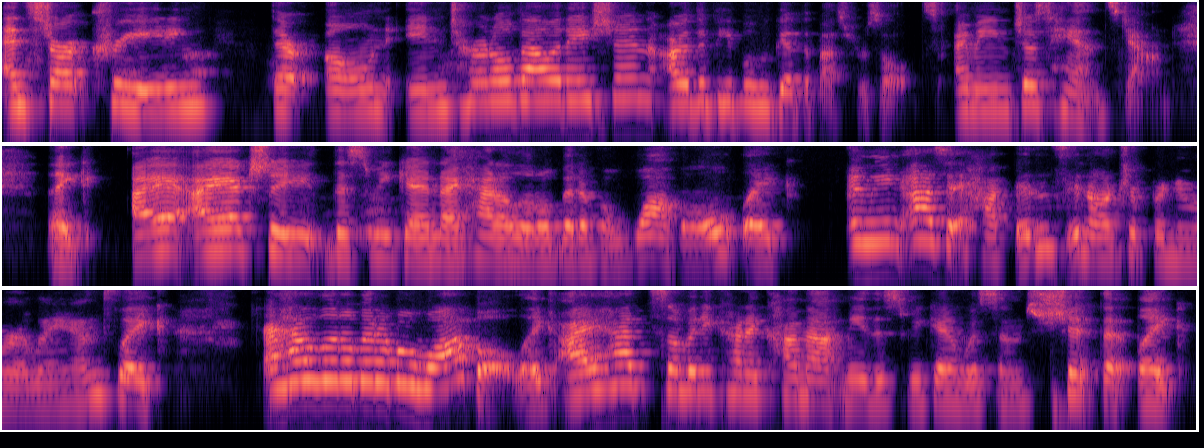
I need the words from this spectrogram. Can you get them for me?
and start creating their own internal validation are the people who get the best results. I mean, just hands down. Like I I actually this weekend I had a little bit of a wobble. Like I mean, as it happens in entrepreneur land, like I had a little bit of a wobble. Like I had somebody kind of come at me this weekend with some shit that like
